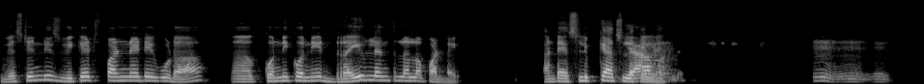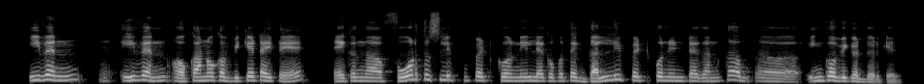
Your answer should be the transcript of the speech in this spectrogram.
వెస్టిండీస్ వికెట్స్ పడినవి కూడా కొన్ని కొన్ని డ్రైవ్ లెంత్లలో పడ్డాయి. అంటే స్లిప్ క్యాచ్. ఈవెన్ ఈవెన్ ఒకనొక వికెట్ అయితే ఏకంగా ఫోర్త్ స్లిప్ పెట్టుకొని లేకపోతే గల్లీ పెట్టుకొని ఉంటే గనుక ఆ, ఇంకో వికెట్ దొరికేది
